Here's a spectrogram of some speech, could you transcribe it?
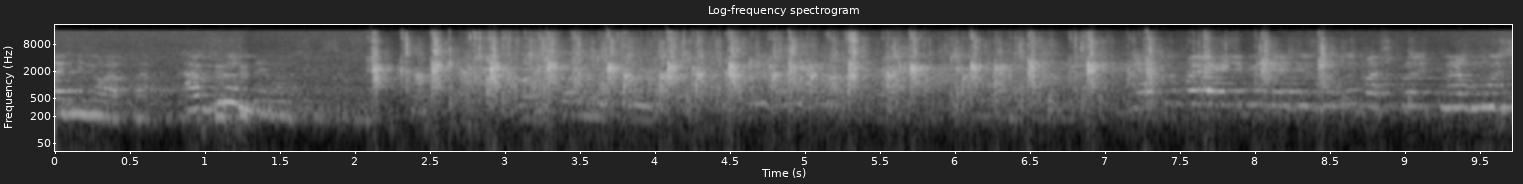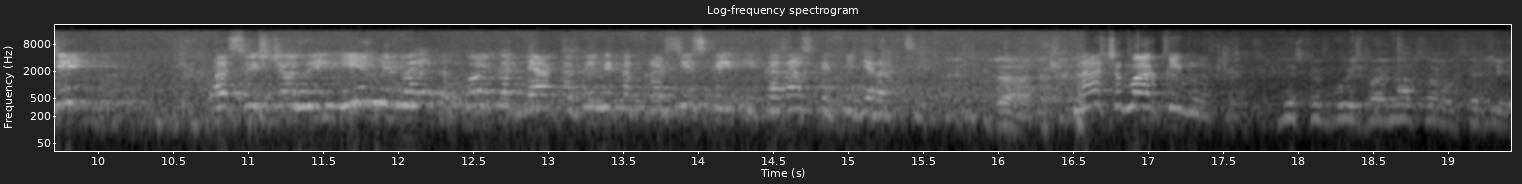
Амину Апа. Огромное вам спасибо. Я думаю, Альмира Азизулы построит нам музей, посвященный именно только для академиков Российской и Казахской Федерации. Да. Нашему активну. Если будет война, снова с этим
